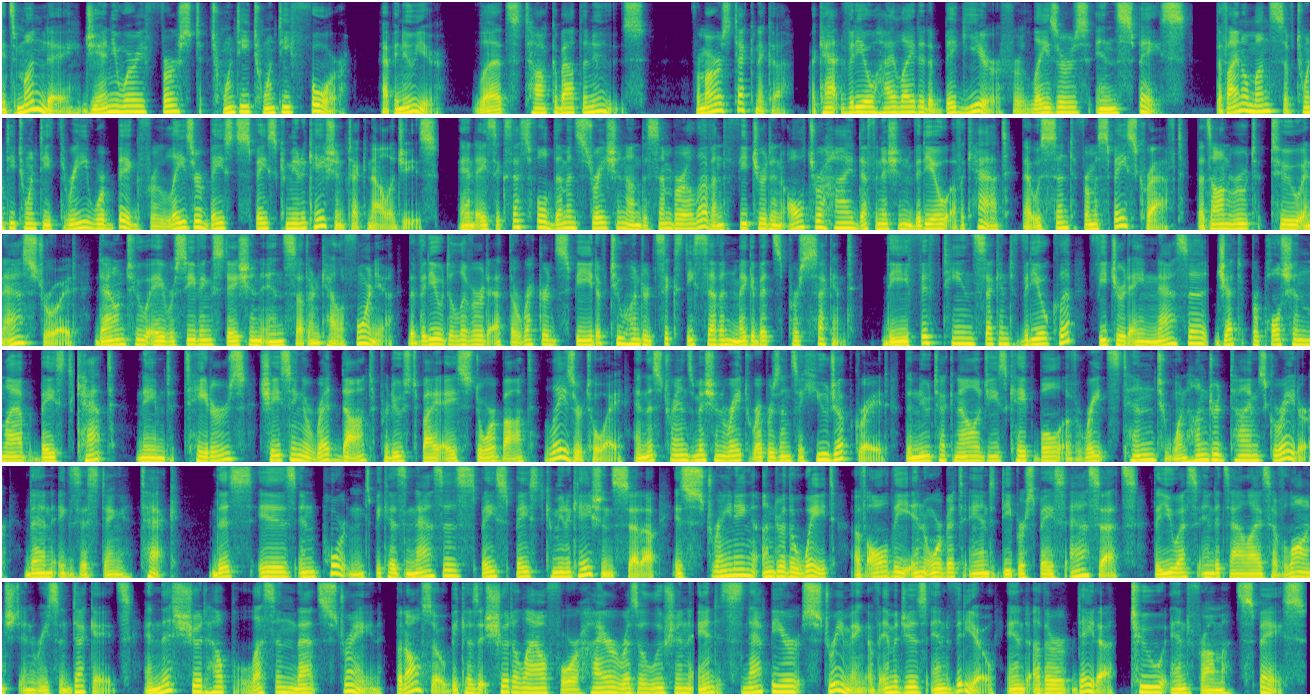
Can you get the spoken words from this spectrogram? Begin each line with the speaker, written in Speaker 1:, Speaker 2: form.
Speaker 1: It's Monday, January 1st, 2024. Happy New Year. Let's talk about the news. From Ars Technica, a cat video highlighted a big year for lasers in space. The final months of 2023 were big for laser based space communication technologies, and a successful demonstration on December 11th featured an ultra high definition video of a cat that was sent from a spacecraft that's en route to an asteroid down to a receiving station in Southern California. The video delivered at the record speed of 267 megabits per second. The 15 second video clip featured a NASA Jet Propulsion Lab based cat named Taters chasing a red dot produced by a store bought laser toy. And this transmission rate represents a huge upgrade. The new technology is capable of rates 10 to 100 times greater than existing tech. This is important because NASA's space based communications setup is straining under the weight of all the in orbit and deeper space assets the US and its allies have launched in recent decades. And this should help lessen that strain, but also because it should allow for higher resolution and snappier streaming of images and video and other data to and from space.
